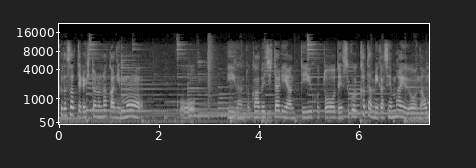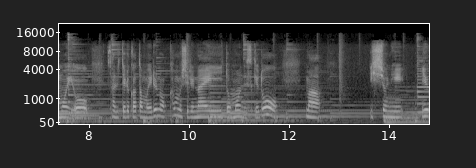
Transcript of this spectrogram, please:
くださってる人の中にもこうヴィーガンとかベジタリアンっていうことですごい肩身が狭いような思いをされてる方もいるのかもしれないと思うんですけどまあ一緒にゆっ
